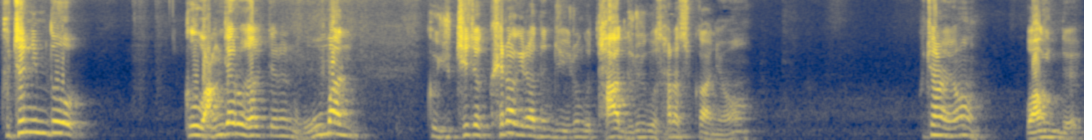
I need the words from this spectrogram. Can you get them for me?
부처님도 그 왕자로 살 때는 오만 그 육체적 쾌락이라든지 이런 거 다 누리고 살았을 거 아니야. 그렇잖아요. 왕인데,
